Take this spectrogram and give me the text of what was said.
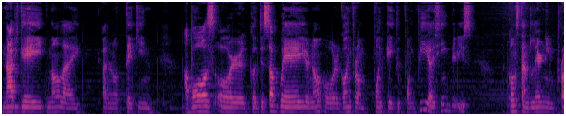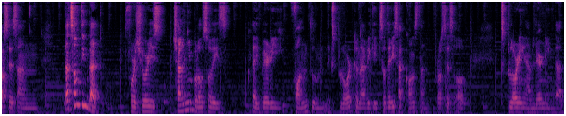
navigate, no? like I don't know, taking a bus or going to subway, you know, or going from point A to point B. I think there is a constant learning process, and that's something that for sure is challenging, but also is like very fun to explore to navigate. So there is a constant process of exploring and learning. That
